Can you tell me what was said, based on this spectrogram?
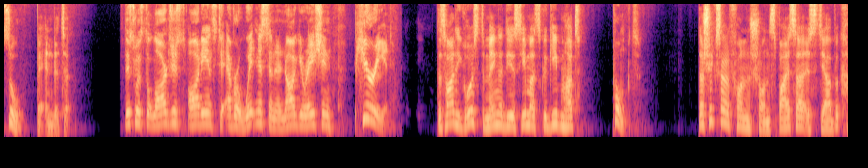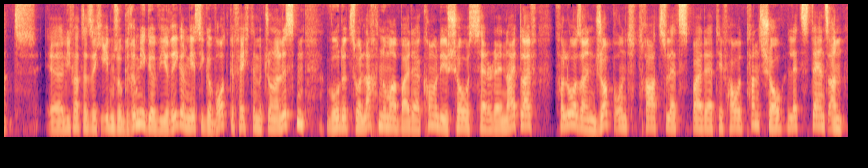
so beendete. This was the largest audience to ever witness an inauguration, period. Das war die größte Menge, die es jemals gegeben hat. Punkt. Das Schicksal von Sean Spicer ist ja bekannt. Er lieferte sich ebenso grimmige wie regelmäßige Wortgefechte mit Journalisten, wurde zur Lachnummer bei der Comedy-Show Saturday Night Live, verlor seinen Job und trat zuletzt bei der TV-Tanzshow Let's Dance an,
